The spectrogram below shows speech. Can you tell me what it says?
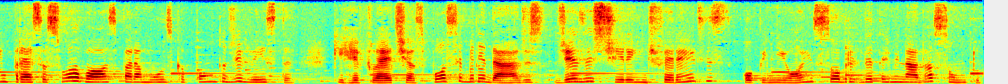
empresta sua voz para a música Ponto de Vista, que reflete as possibilidades de existirem diferentes opiniões sobre determinado assunto,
